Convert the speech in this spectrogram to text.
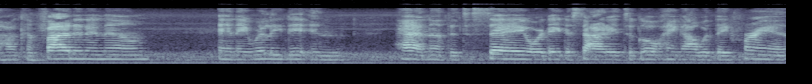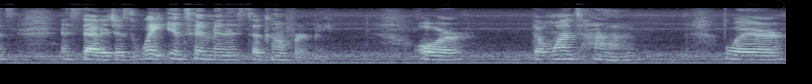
I confided in them and they really didn't have nothing to say or they decided to go hang out with their friends instead of just waiting 10 minutes to comfort me. Or the one time where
